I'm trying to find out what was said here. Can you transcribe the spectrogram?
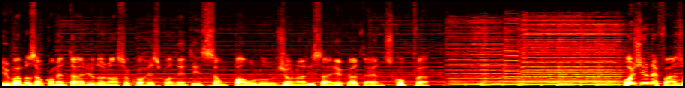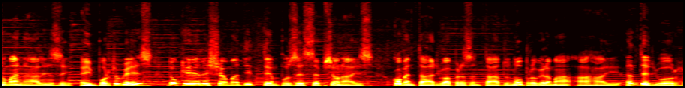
E vamos ao comentário do nosso correspondente em São Paulo, jornalista Eckhart Ernst Kupfer. Hoje ele faz uma análise em português do que ele chama de tempos excepcionais, comentário apresentado no programa Arrai anterior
